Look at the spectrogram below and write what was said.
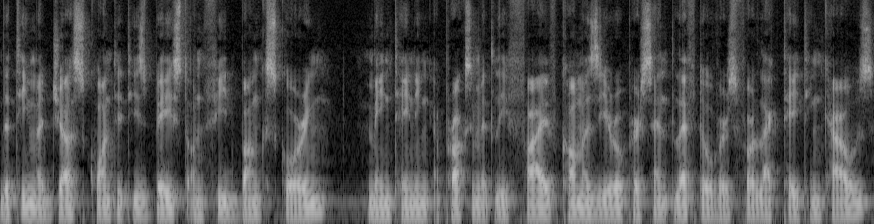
the team adjusts quantities based on feed bunk scoring, maintaining approximately 5,0% leftovers for lactating cows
